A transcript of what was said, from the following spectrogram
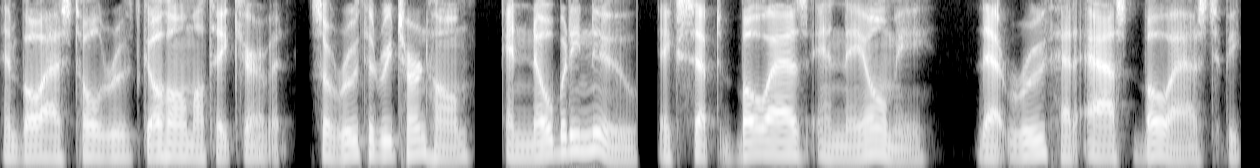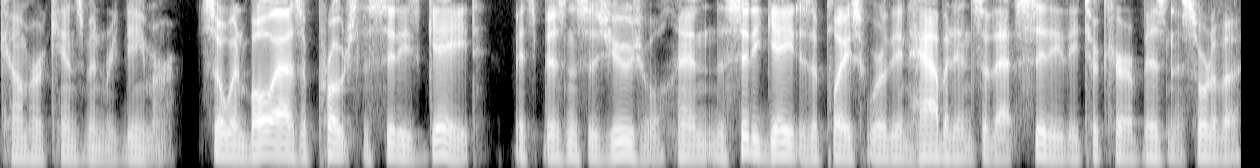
And Boaz told Ruth, Go home, I'll take care of it. So Ruth had returned home, and nobody knew except Boaz and Naomi that Ruth had asked Boaz to become her kinsman redeemer. So when Boaz approached the city's gate, it's business as usual. And the city gate is a place where the inhabitants of that city, they took care of business, sort of a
